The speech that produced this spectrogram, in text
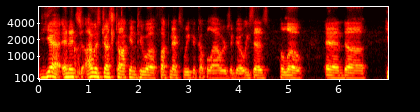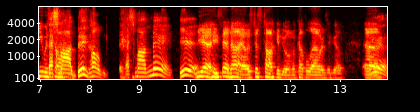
Yeah, and it's I was just talking to uh fuck next week a couple hours ago. He says hello, and uh he was That's my talking. big homie. That's my man. Yeah. yeah, he said hi. I was just talking to him a couple hours ago, uh, yeah.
